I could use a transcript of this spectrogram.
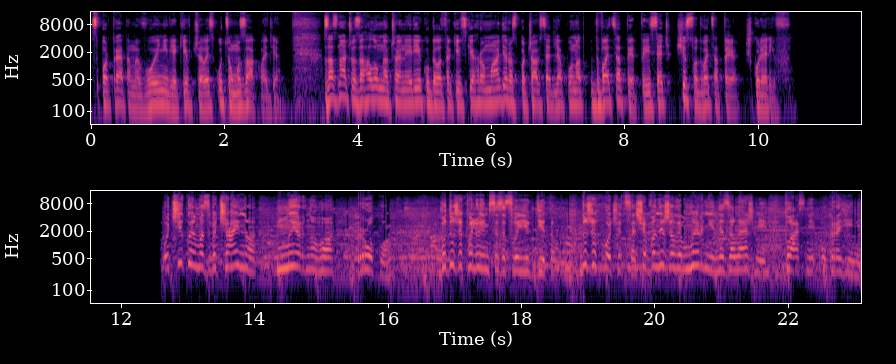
з портретами воїнів, які вчились у цьому закладі. Зазначу, загалом навчальний рік у Білоцерківській громаді розпочався для понад 20 тисяч 620 школярів. Очікуємо, звичайно, мирного року, бо дуже хвилюємося за своїх діток. Дуже хочеться, щоб вони жили в мирній, незалежній, класній Україні.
